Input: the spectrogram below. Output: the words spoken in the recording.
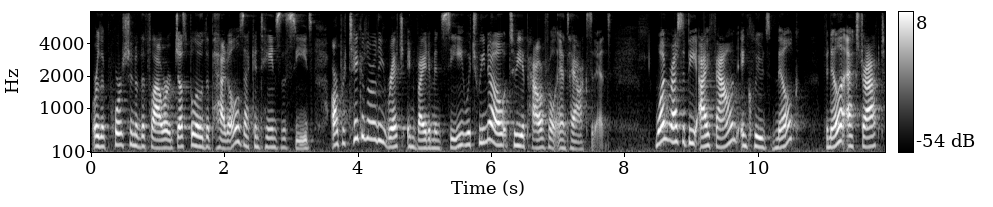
or the portion of the flower just below the petals that contains the seeds, are particularly rich in vitamin C, which we know to be a powerful antioxidant. One recipe I found includes milk, vanilla extract,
